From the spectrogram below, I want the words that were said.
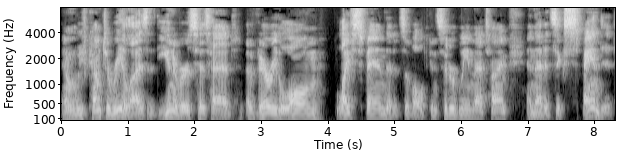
And we've come to realize that the universe has had a very long lifespan, that it's evolved considerably in that time, and that it's expanded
